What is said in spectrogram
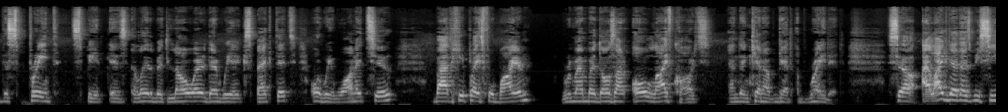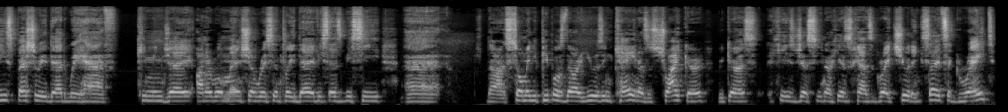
the sprint speed is a little bit lower than we expected or we wanted to, but he plays for Bayern. Remember, those are all life cards and then cannot get upgraded. So I like that SBC, especially that we have Kim Min Jae, honorable mention recently, Davies SBC. Uh, there are so many people that are using Kane as a striker because he's just, you know, he has great shooting. So it's a great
